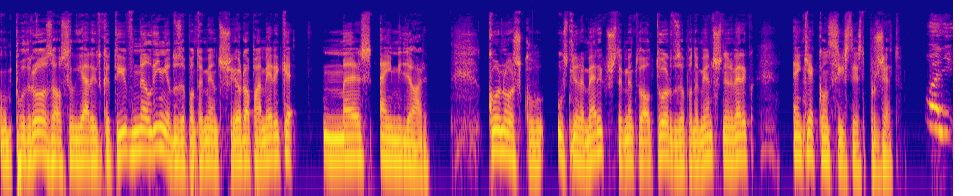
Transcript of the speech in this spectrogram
Um poderoso auxiliar educativo na linha dos apontamentos Europa-América, mas em melhor. Conosco o Senhor Américo, justamente o autor dos apontamentos. Senhor Américo, em que é que consiste este projeto? Olhe,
